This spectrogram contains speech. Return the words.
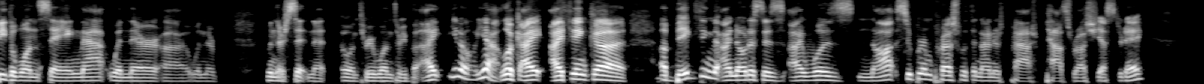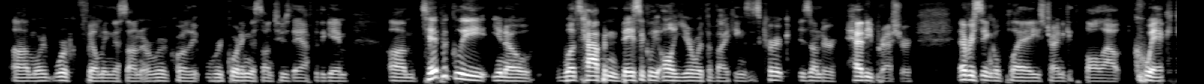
be the one saying that when they're uh, when they're when they're sitting at 0 and 3, 1 3. But I, you know, yeah, look, I, I think uh, a big thing that I noticed is I was not super impressed with the Niners pass, pass rush yesterday. Um, we're, we're filming this on, or we're recording, this on Tuesday after the game. Um, typically, you know, what's happened basically all year with the Vikings is Kirk is under heavy pressure. Every single play, he's trying to get the ball out quick.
